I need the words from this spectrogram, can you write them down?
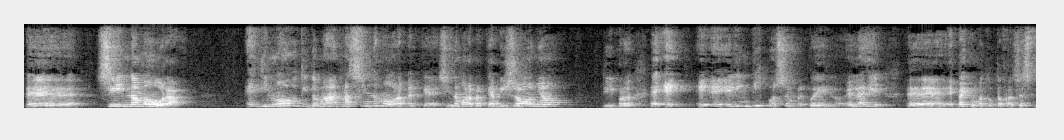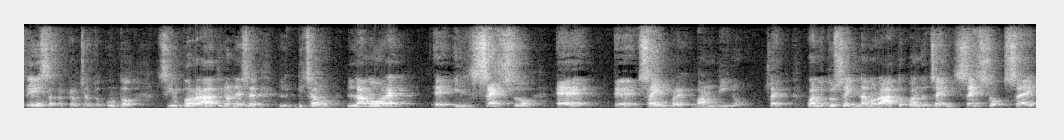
eh, si innamora e di nuovo ti domandi, ma si innamora perché? Si innamora perché ha bisogno di... E, e, e, e l'indipo è sempre quello. E lei eh, è poi combattuta fra se stessa perché a un certo punto si imporrà di non essere... Diciamo, l'amore, eh, il sesso è eh, sempre bambino. Cioè, quando tu sei innamorato, quando c'è il sesso, sei,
